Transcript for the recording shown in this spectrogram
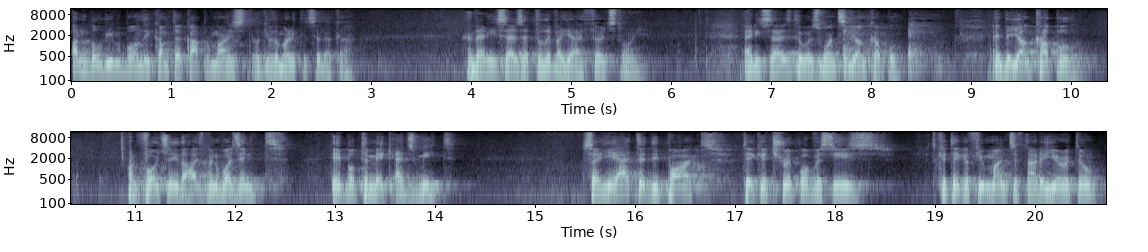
Unbelievable. And they come to a compromise, they'll give the money to Tzedakah. And then he says at the Levaya, third story. And he says there was once a young couple. And the young couple, unfortunately, the husband wasn't able to make ends meet. So he had to depart, take a trip overseas. It could take a few months, if not a year or two.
